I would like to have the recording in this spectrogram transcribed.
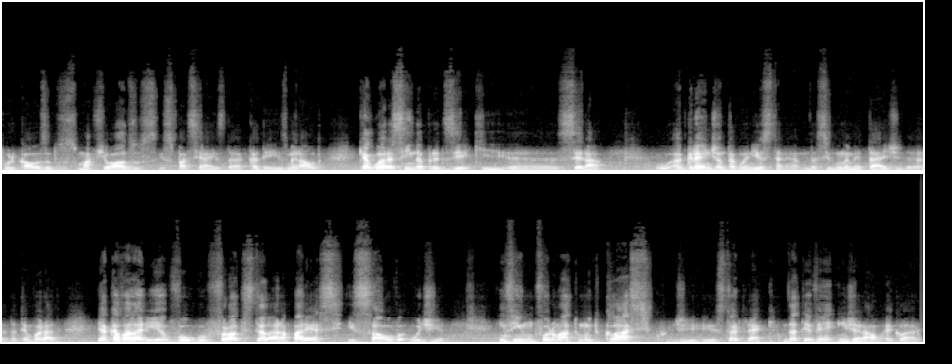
por causa dos mafiosos espaciais da cadeia Esmeralda, que agora sim dá para dizer que uh, será a grande antagonista né, da segunda metade da, da, temporada, e a cavalaria, vulgo Frota Estelar, aparece e salva o dia. Enfim, um formato muito clássico de Star Trek, da TV em geral, é claro,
